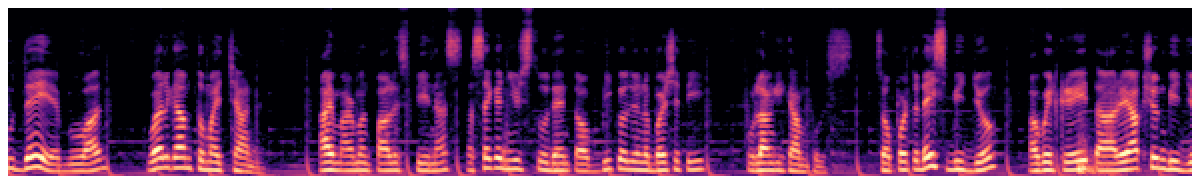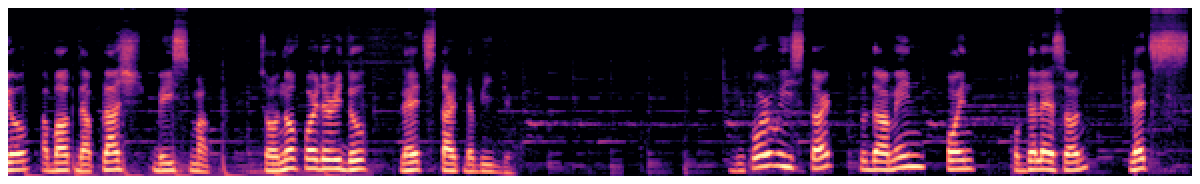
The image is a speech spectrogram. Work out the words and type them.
Good day everyone! Welcome to my channel. I'm Armand Paulo Espinas, a second year student of Bicol University, Pulangi Campus. So for today's video, I will create a reaction video about the Flash base map. So no further ado, let's start the video. Before we start to the main point of the lesson, let's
